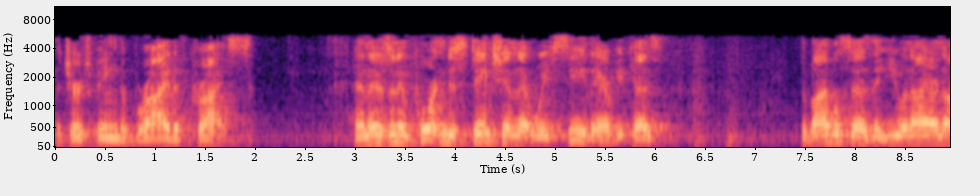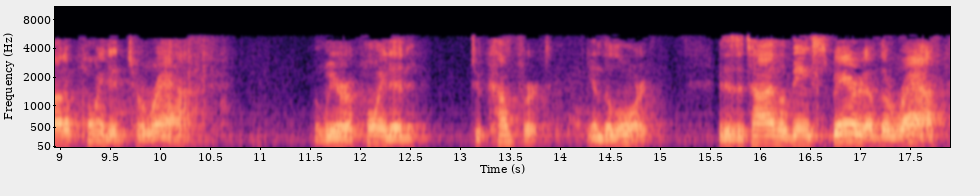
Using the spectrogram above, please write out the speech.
The church being the bride of Christ. And there's an important distinction that we see there because the Bible says that you and I are not appointed to wrath but we are appointed to comfort in the Lord. It is a time of being spared of the wrath.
